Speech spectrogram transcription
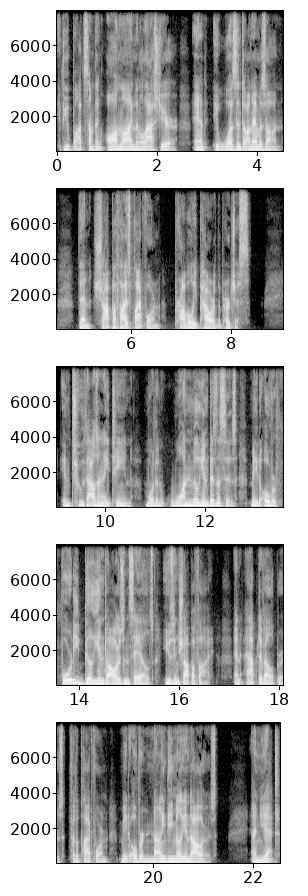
If you bought something online in the last year and it wasn't on Amazon, then Shopify's platform probably powered the purchase. In 2018, more than 1 million businesses made over $40 billion in sales using Shopify, and app developers for the platform made over $90 million. And yet,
